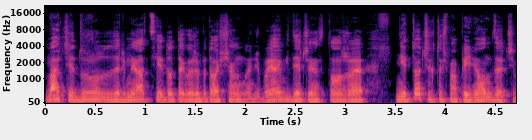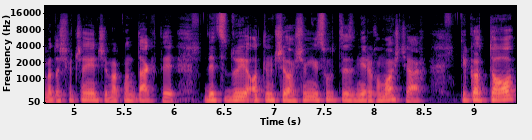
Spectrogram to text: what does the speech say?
macie dużą determinację do tego, żeby to osiągnąć. Bo ja widzę często, że nie to, czy ktoś ma pieniądze, czy ma doświadczenie, czy ma kontakty, decyduje o tym, czy osiągnie sukces w nieruchomościach, tylko to,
